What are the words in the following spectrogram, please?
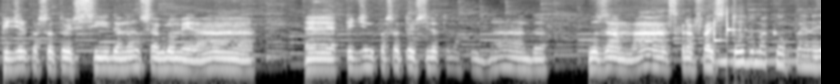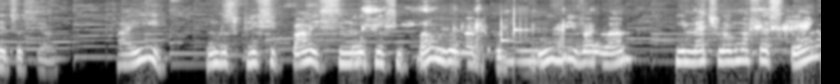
pedindo para sua torcida não se aglomerar, é, pedindo para sua torcida tomar cuidado, usar máscara, faz toda uma campanha na rede social. Aí, um dos principais, se não o principal jogador do clube vai lá e mete logo uma festona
